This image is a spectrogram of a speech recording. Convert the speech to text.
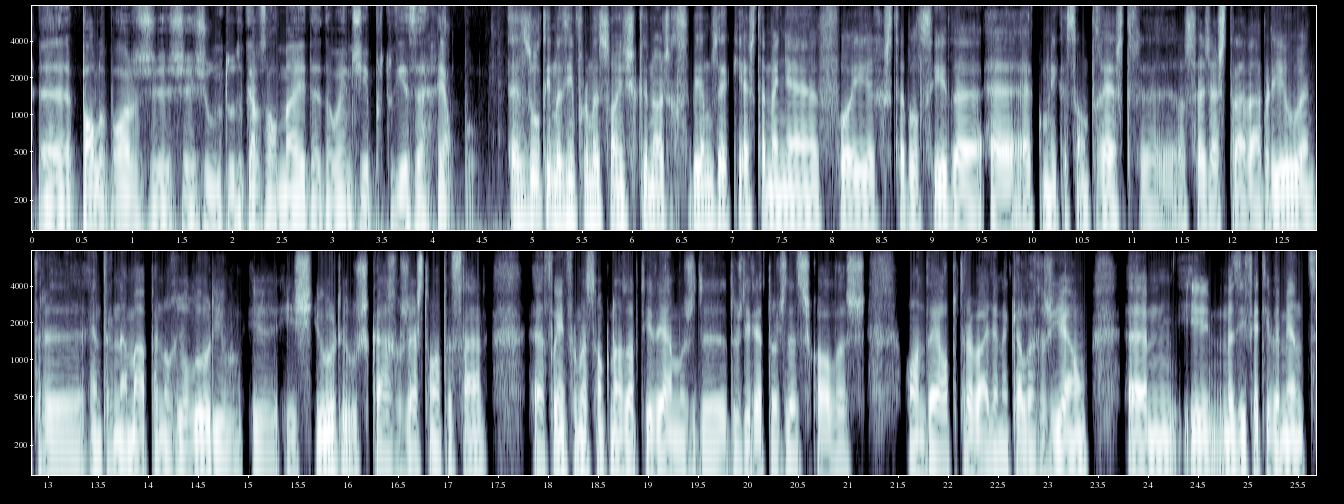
uh, Paula Borges, junto de Carlos Almeida, da ONG portuguesa Helpo. As últimas informações que nós recebemos é que esta manhã foi restabelecida a, a comunicação terrestre, ou seja, a estrada abriu entre, entre Namapa, no Rio Lúrio, e, e os carros já estão a passar. Uh, foi a informação que nós obtivemos de, dos diretores das escolas onde a ELP trabalha naquela região, um, e, mas efetivamente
